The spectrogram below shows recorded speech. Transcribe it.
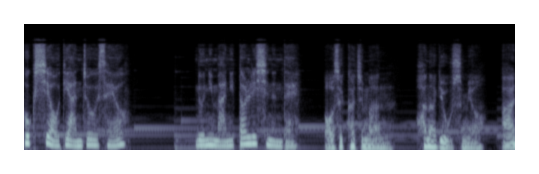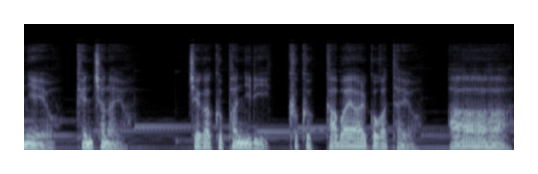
혹시 어디 안 좋으세요? 눈이 많이 떨리시는데. 어색하지만 환하게 웃으며 아니에요. 괜찮아요. 제가 급한 일이 크크 가봐야 할 것 같아요. 아하하.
